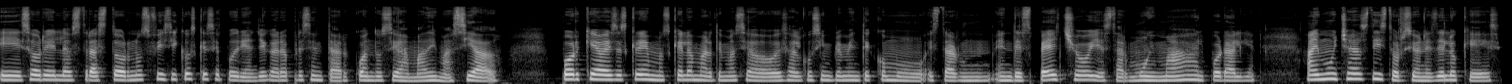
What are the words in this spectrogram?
eh, sobre los trastornos físicos que se podrían llegar a presentar cuando se ama demasiado, porque a veces creemos que el amar demasiado es algo simplemente como estar en despecho y estar muy mal por alguien. Hay muchas distorsiones de lo que es,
